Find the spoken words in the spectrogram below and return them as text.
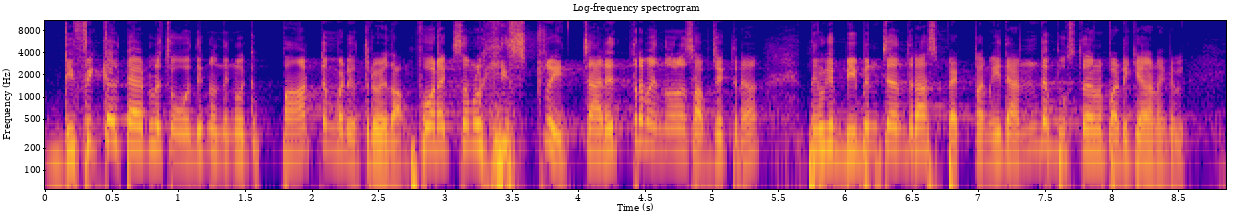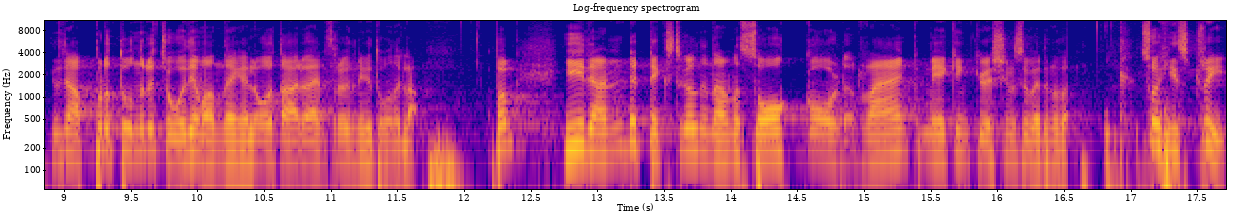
ഡിഫിക്കൽട്ട് ആയിട്ടുള്ള ചോദ്യങ്ങൾ നിങ്ങൾക്ക് പാട്ടും പടി ഉത്തരം എഴുതാം. ഫോർ എക്സാമ്പിൾ ഹിസ്റ്ററി ചരിത്രം എന്ന് പറയുന്ന സബ്ജക്റ്റിന് നിങ്ങൾക്ക് ബിപിൻ ചന്ദ്ര സ്പെക്ട്രം ഈ രണ്ട് പുസ്തകങ്ങൾ പഠിക്കുകയാണെങ്കിൽ ഇതിനപ്പുറത്തു നിന്നൊരു ചോദ്യം വന്നു കഴിഞ്ഞാൽ ലോകത്ത് ആരും ആൻസർ ചെയ്യുന്ന എനിക്ക് തോന്നില്ല അപ്പം ഈ രണ്ട് ടെക്സ്റ്റുകളിൽ നിന്നാണ് so code rank making questions വരുന്നത് so history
